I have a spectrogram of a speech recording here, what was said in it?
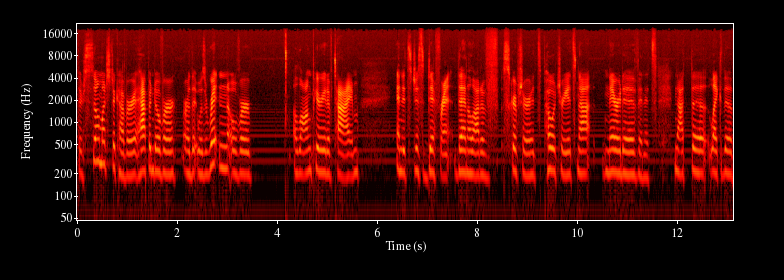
There's so much to cover. It happened over, or that was written over a long period of time. And it's just different than a lot of scripture. It's poetry. It's not narrative, and it's not the like the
